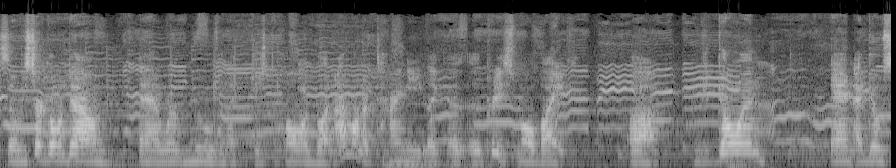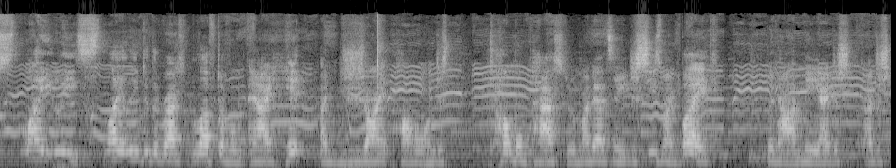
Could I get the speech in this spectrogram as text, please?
so we start going down, and we're moving, like just hauling butt. I'm on a tiny, like a, a pretty small bike. Uh, I'm just going, and I go slightly, slightly to the rest, left of him, and I hit a giant pothole and just tumble past him. My dad said he just sees my bike, but not me. I just, I just,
